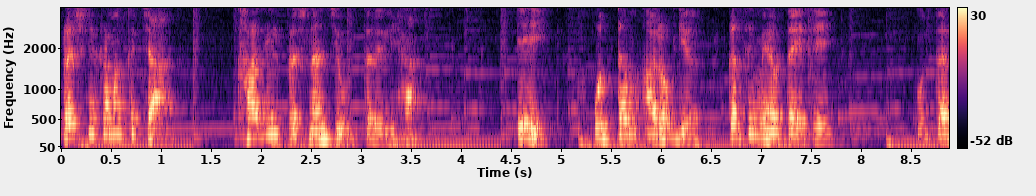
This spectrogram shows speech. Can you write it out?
प्रश्न क्रमांक चार. खालील प्रश्नांची उत्तरे लिहा. एक उत्तम आरोग्य कसे मिळवता येते? उत्तर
